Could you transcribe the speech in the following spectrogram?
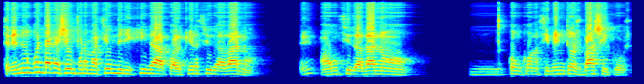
Teniendo en cuenta que es información dirigida a cualquier ciudadano, ¿eh? a un ciudadano mm, con conocimientos básicos,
